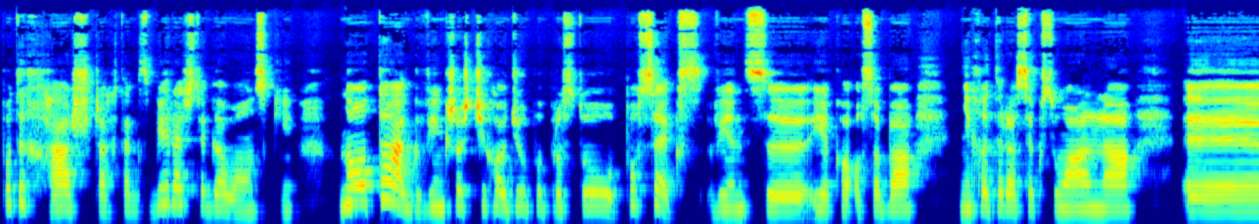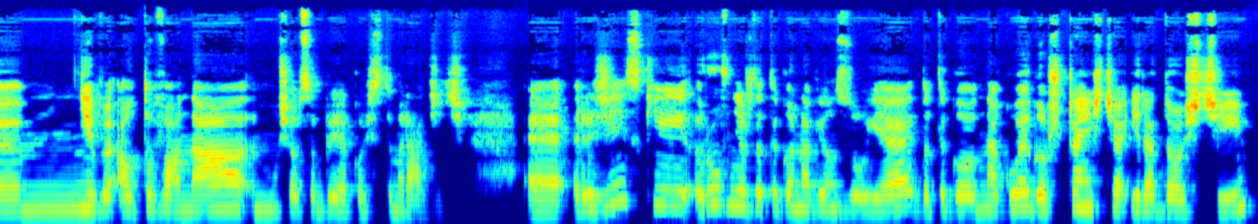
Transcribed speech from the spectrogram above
po tych chaszczach, tak zbierać te gałązki. No tak, w większości chodził po prostu po seks, więc y, jako osoba nieheteroseksualna, niewyautowana musiał sobie jakoś z tym radzić. E, Ryziński również do tego nawiązuje, do tego nagłego szczęścia i radości,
